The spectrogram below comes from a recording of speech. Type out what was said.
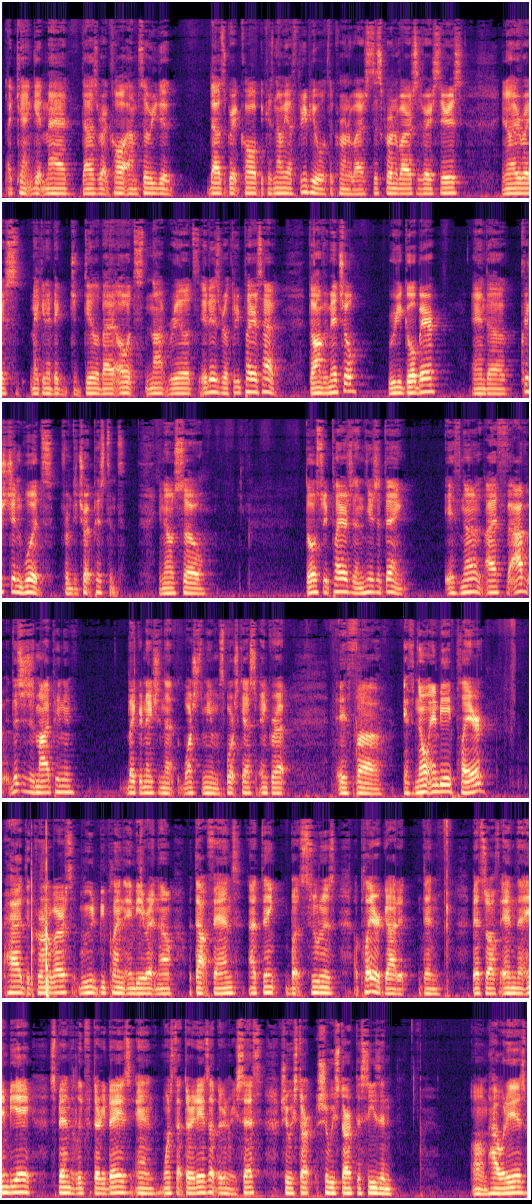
I can't get mad. That was the right call. Adam Silver, you did. That was a great call because now we have three people with the coronavirus. This coronavirus is very serious. You know, everybody's making a big deal about it. Oh, it's not real. It's, it is real. Three players have it. Donovan Mitchell, Rudy Gobert, and uh, Christian Woods from Detroit Pistons. You know, so those three players. And here's the thing: if none, I've, I've this is just my opinion. Laker Nation that watches me, I'm a sportscaster, anchor at. If uh, if no NBA player had the coronavirus, we would be playing the NBA right now without fans. I think, but as soon as a player got it, then bets off. And the NBA spend the league for 30 days, and once that 30 days up, they're gonna recess. Should we start? Should we start the season? Um, how it is,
